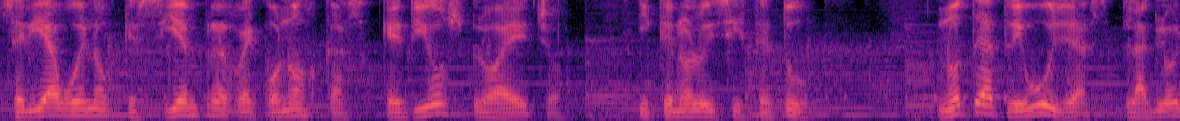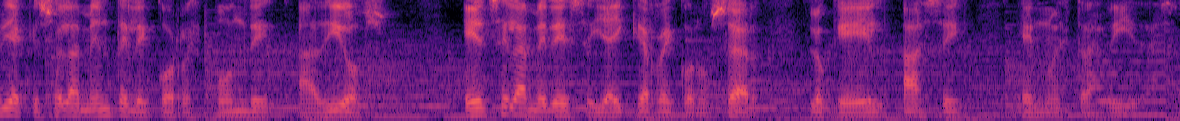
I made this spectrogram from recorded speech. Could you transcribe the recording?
sería bueno que siempre reconozcas que Dios lo ha hecho y que no lo hiciste tú. No te atribuyas la gloria que solamente le corresponde a Dios. Él se la merece y hay que reconocer lo que Él hace en nuestras vidas.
